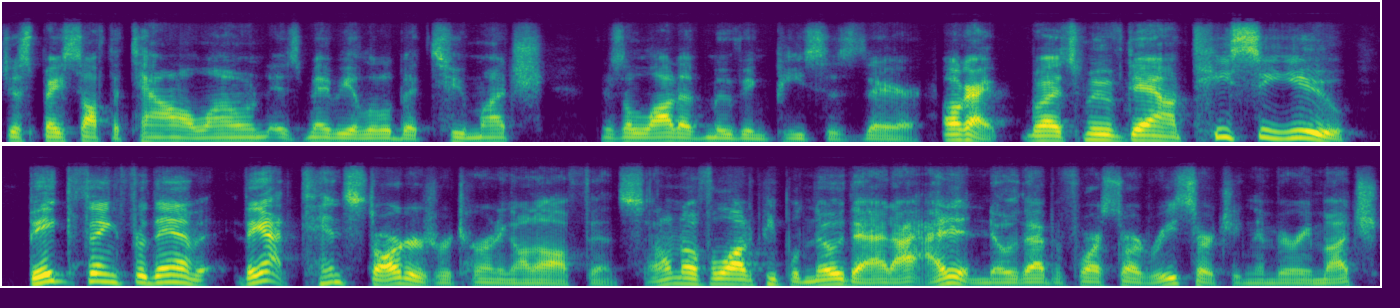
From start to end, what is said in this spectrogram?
just based off the town alone is maybe a little bit too much. There's a lot of moving pieces there. Okay, let's move down. TCU big thing for them. They got 10 starters returning on offense. I don't know if a lot of people know that. I, I, didn't know that before I started researching them very much.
